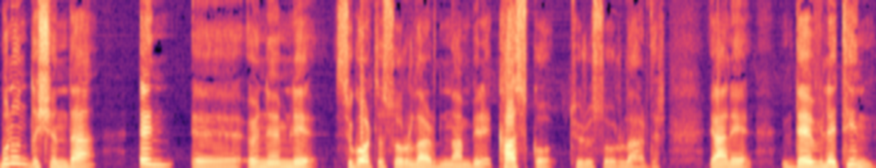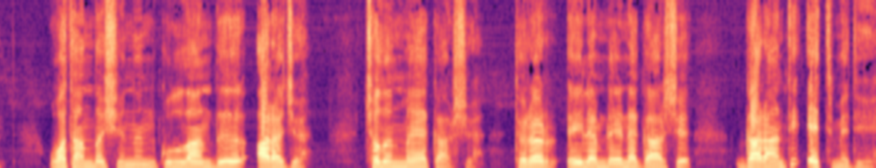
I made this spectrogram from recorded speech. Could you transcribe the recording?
Bunun dışında en e, önemli sigorta sorularından biri kasko türü sorulardır. Yani devletin vatandaşının kullandığı aracı çalınmaya karşı, terör eylemlerine karşı garanti etmediği,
